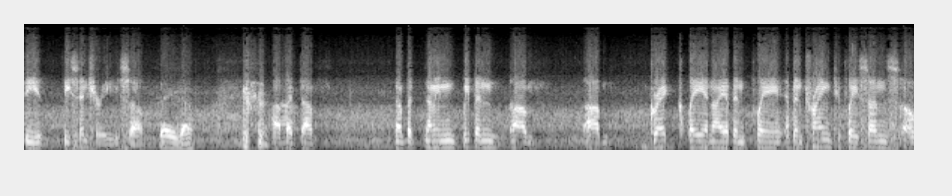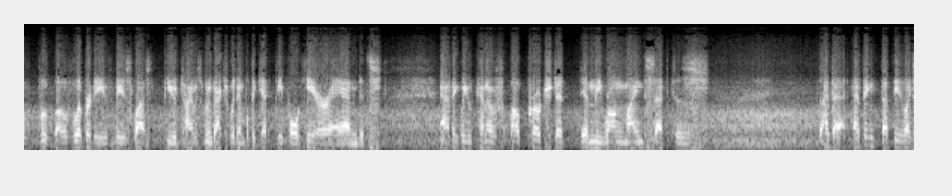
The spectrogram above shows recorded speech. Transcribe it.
the the Century. So, There you go. uh, but uh, no, but I mean we've been um, um, Greg Clay and I have been playing have been trying to play Sons of of Liberty these last few times when we've actually been able to get people here, and it's and I think we kind of approached it in the wrong mindset because I, th- I think that these like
